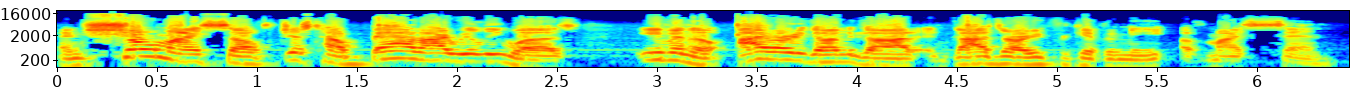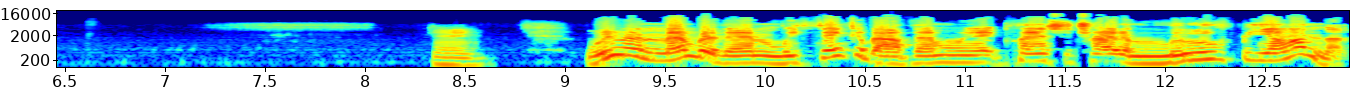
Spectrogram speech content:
and show myself just how bad I really was, even though I've already gone to God and God's already forgiven me of my sin. Okay. We remember them, we think about them, we make plans to try to move beyond them.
